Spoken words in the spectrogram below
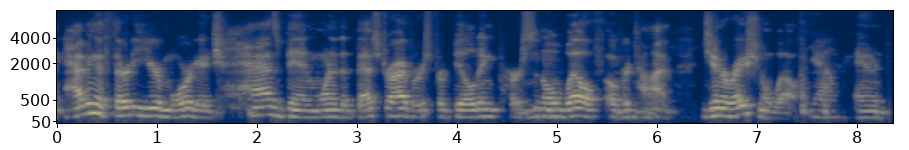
like having a 30 year mortgage has been one of the best drivers for building personal Mhm. wealth over Mhm. time, generational wealth. Yeah. And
